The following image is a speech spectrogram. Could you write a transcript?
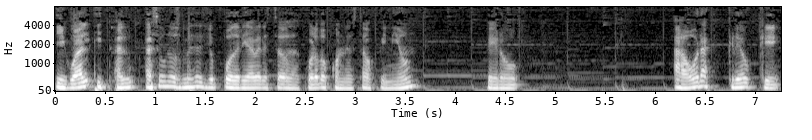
igual hace unos meses yo podría haber estado de acuerdo con esta opinión, pero ahora creo que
